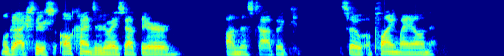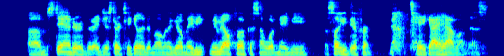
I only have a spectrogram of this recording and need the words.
well, gosh, there's all kinds of advice out there on this topic. So applying my own um, standard that I just articulated a moment ago, maybe maybe I'll focus on what maybe a slightly different take I have on this.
